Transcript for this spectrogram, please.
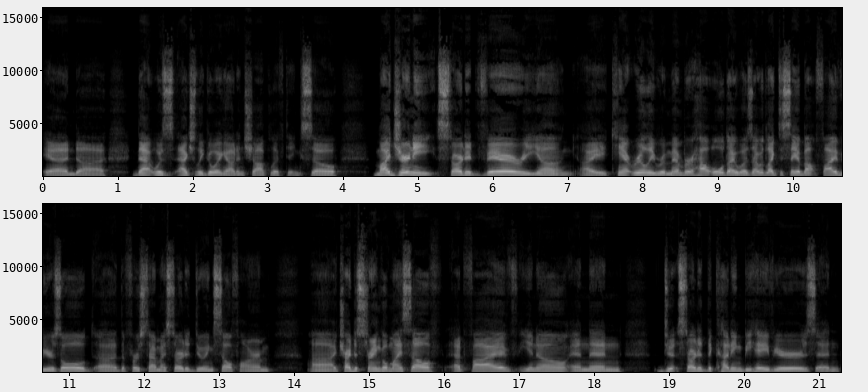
and uh, that was actually going out and shoplifting. So my journey started very young. I can't really remember how old I was. I would like to say about five years old. Uh, the first time I started doing self harm. Uh, I tried to strangle myself at five, you know, and then started the cutting behaviors and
